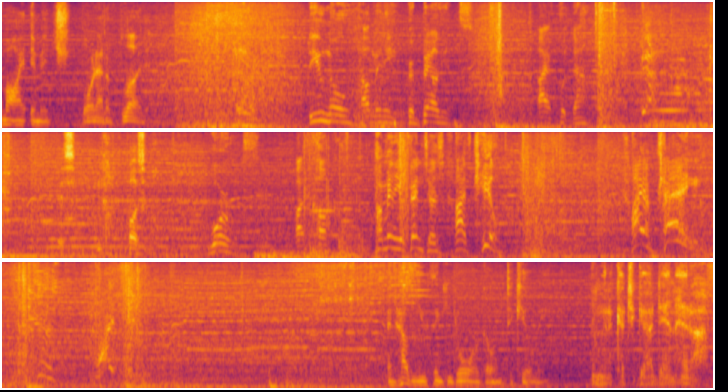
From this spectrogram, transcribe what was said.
my image. Born out of blood. Do you know how many rebellions I have put down? It's not possible. Worlds I've conquered. How many Avengers I've killed. I am king! What? And how do you think you're going to kill me? I'm gonna cut your goddamn head off.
